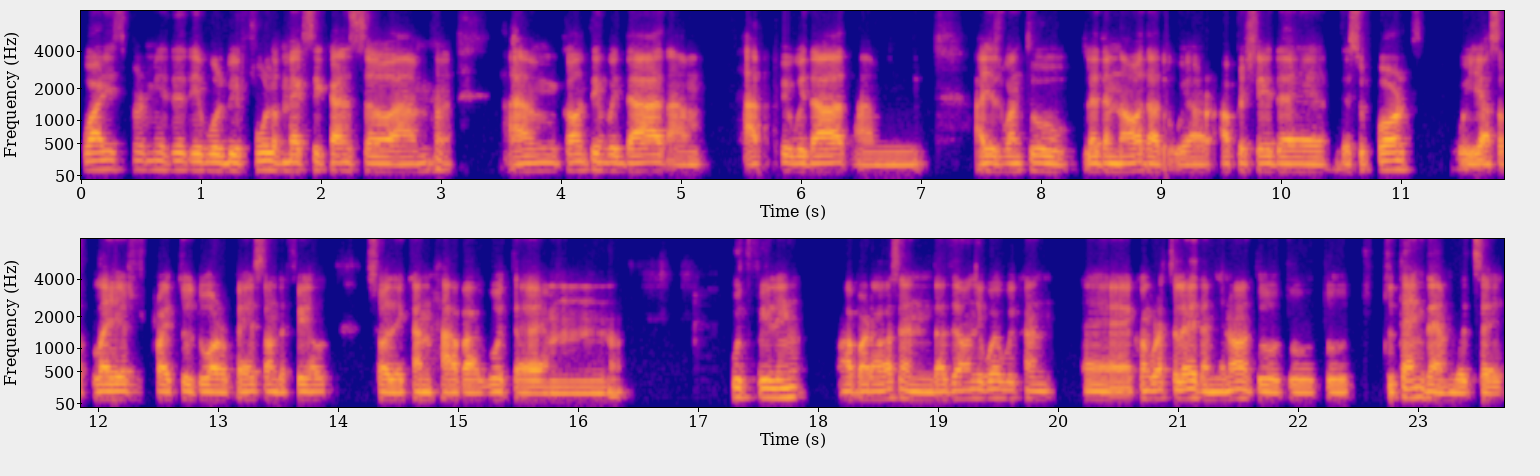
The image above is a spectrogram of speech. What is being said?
what is permitted it will be full of Mexicans. So I'm I'm counting with that. I'm happy with that. I'm I just want to let them know that we are appreciate the, the support. We as a players try to do our best on the field so they can have a good um, good feeling about us, and that's the only way we can uh, congratulate them. You know, to to to to thank them. Let's say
